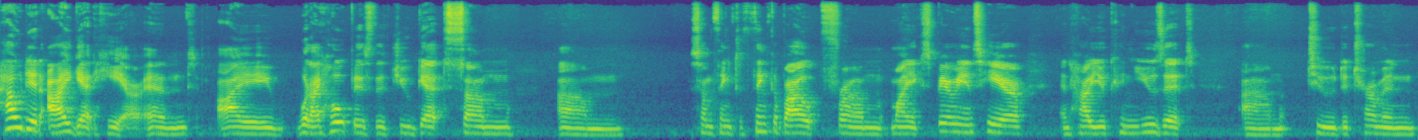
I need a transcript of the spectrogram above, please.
how did I get here? And I, what I hope is that you get some um, something to think about from my experience here and how you can use it um, to determine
